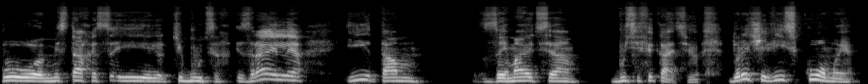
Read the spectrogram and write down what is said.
по містах і кібуцях Ізраїля і там займаються бусифікацією. До речі, військоми е,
